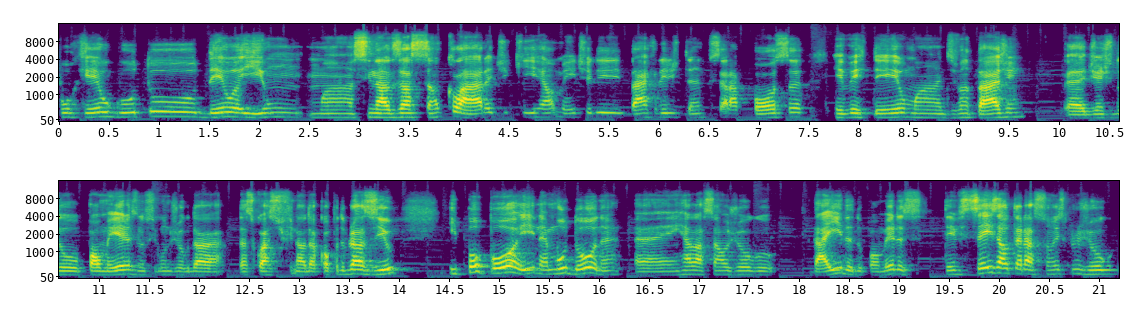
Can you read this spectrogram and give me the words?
porque o Guto deu aí um, uma sinalização clara de que realmente ele está acreditando que o Ceará possa reverter uma desvantagem é, diante do Palmeiras no segundo jogo da, das quartas de final da Copa do Brasil. E poupou aí, né, mudou, né, é, em relação ao jogo da ida do Palmeiras, teve seis alterações para o jogo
